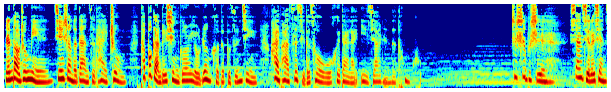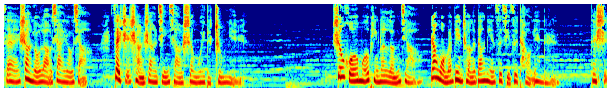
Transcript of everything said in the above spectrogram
人到中年，肩上的担子太重，他不敢对驯鸽有任何的不尊敬，害怕自己的错误会带来一家人的痛苦。这是不是像极了现在上有老下有小？在职场上谨小慎微的中年人，生活磨平了棱角，让我们变成了当年自己最讨厌的人。但是，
